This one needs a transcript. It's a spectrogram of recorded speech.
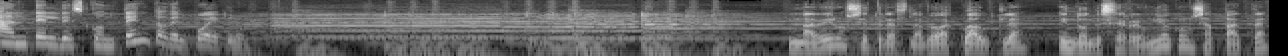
ante el descontento del pueblo. Madero se trasladó a Cuautla, en donde se reunió con Zapata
